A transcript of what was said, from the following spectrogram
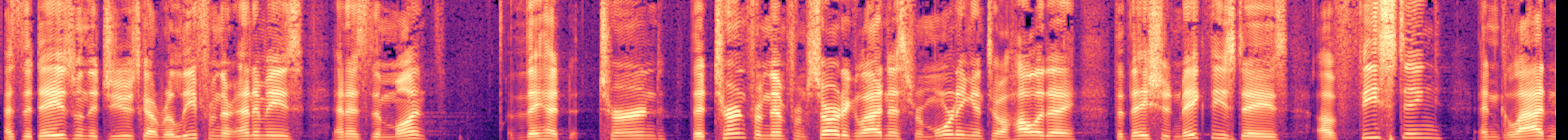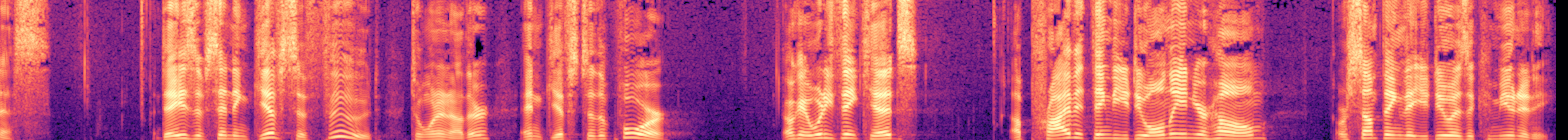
As the days when the Jews got relief from their enemies, and as the month they had turned that turned from them from sorrow to gladness, from mourning into a holiday, that they should make these days of feasting and gladness, days of sending gifts of food to one another and gifts to the poor. Okay, what do you think, kids? A private thing that you do only in your home or something that you do as a community?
